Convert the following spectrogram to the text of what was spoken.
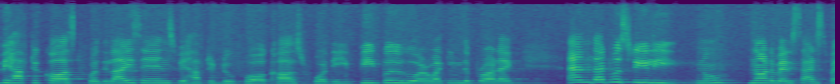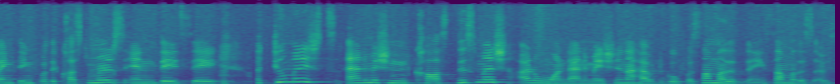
we have to cost for the license, we have to do for cost for the people who are working the product. And that was really, you know, not a very satisfying thing for the customers. And they say, uh, a two minutes animation costs this much, I don't want animation, I have to go for some other thing, some other service.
